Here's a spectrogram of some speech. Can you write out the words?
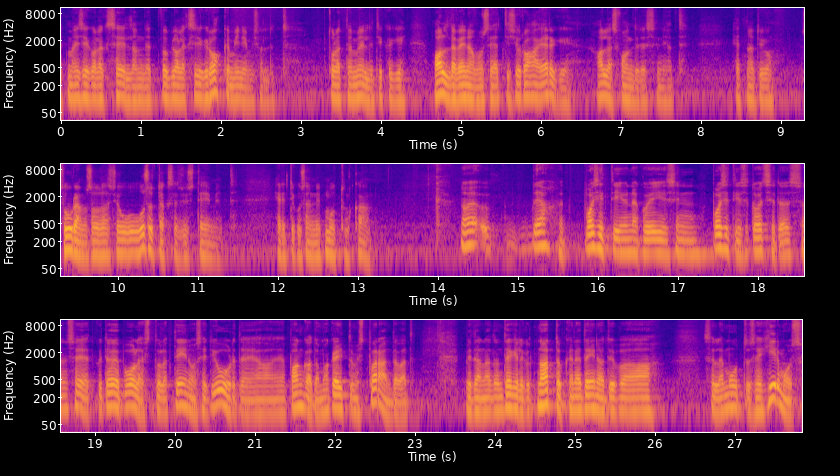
et ma isegi oleks eeldanud, et võib-olla oleks isegi rohkem inimesi olnud, et tuletame meelde, et ikkagi valdav enamus jättis ju raha järgi alles fondidesse, nii et, et nad ju suuremas osas ju usutakse süsteemi, et eriti kui see on nüüd muutunud ka. nojah, et positiivne, kui siin positiivset otsida, siis on see, et kui tõepoolest tuleb teenuseid juurde ja, ja pangad oma käitumist parandavad, mida nad on tegelikult natukene teinud juba selle muutuse hirmus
